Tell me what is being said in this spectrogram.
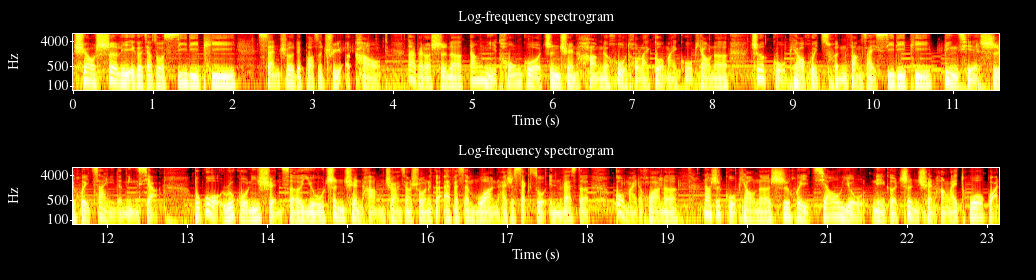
需要设立一个叫做 CDP Central Depository Account，代表的是呢，当你通过证券行的户头来购买股票呢，这个股票会存放在 CDP，并且是会在你的名下。不过，如果你选择由证券行，就好像说那个 FSM One 还是 Saxo Investor 购买的话呢，那只股票呢是会交由那个证券行来托管，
